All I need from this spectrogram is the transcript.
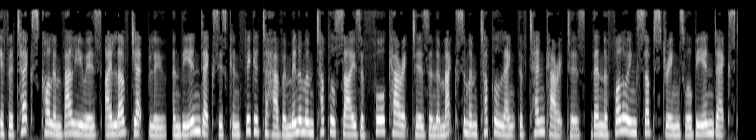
if a text column value is I love JET Blue, and the index is configured to have a minimum tuple size of 4 characters and a maximum tuple length of 10 characters, then the following substrings will be indexed.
